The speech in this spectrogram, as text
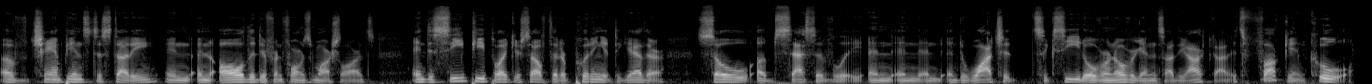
of champions to study in, in all the different forms of martial arts. And to see people like yourself that are putting it together so obsessively and, and, and, and to watch it succeed over and over again inside the octagon it's fucking cool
